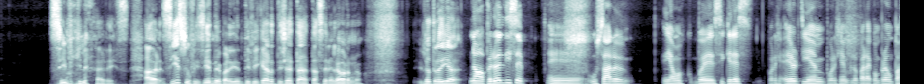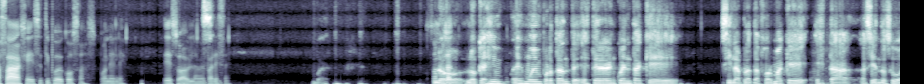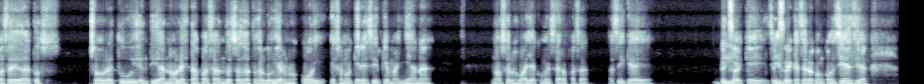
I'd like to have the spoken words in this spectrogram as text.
similares. A ver, si es suficiente para identificarte, ya está, estás en el horno. El otro día, No, pero él dice eh, usar, digamos, pues, si querés, por AirTM, por ejemplo, para comprar un pasaje, ese tipo de cosas, ponele. De eso habla, me parece. Bueno, Lo, lo que es, es muy importante es tener en cuenta que si la plataforma que está haciendo su base de datos sobre tu identidad no le está pasando esos datos al gobierno hoy, eso no quiere decir que mañana no se los vaya a comenzar a pasar. Así que diría Exacto, que siempre hay que hacerlo con conciencia,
